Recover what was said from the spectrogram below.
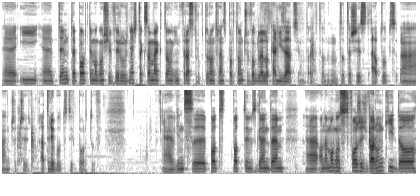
E, I e, tym te porty mogą się wyróżniać, tak samo jak tą infrastrukturą transportową, czy w ogóle lokalizacją. Tak? To, to też jest atut, czy, czy atrybut tych portów. Więc pod, pod tym względem E, one mogą stworzyć warunki do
